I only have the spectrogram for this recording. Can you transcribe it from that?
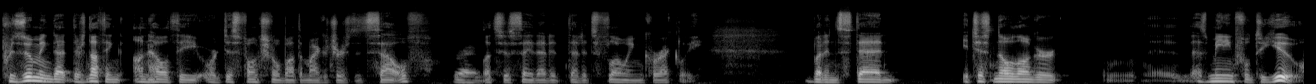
presuming that there's nothing unhealthy or dysfunctional about the microchurch itself, right. let's just say that it that it's flowing correctly. But instead, it's just no longer uh, as meaningful to you.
